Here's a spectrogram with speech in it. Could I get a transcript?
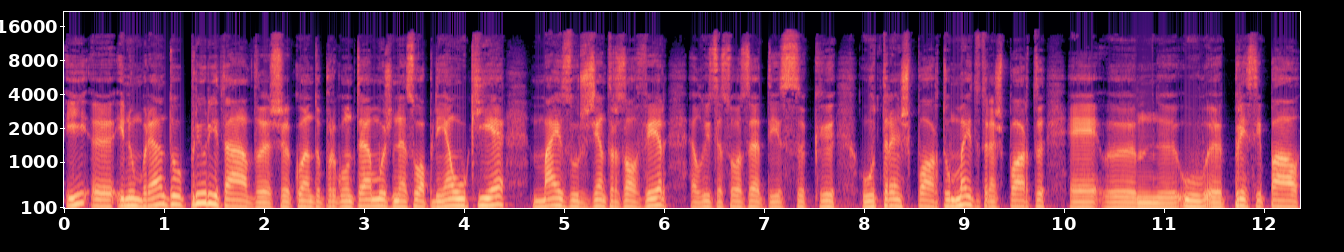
E enumerando prioridades, quando perguntamos, na sua opinião, o que é mais urgente resolver, a Luísa Souza disse que o transporte, o meio de transporte, é o principal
